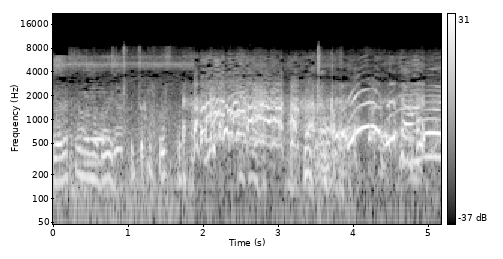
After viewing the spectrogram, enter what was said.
Era assim mesmo, dois. Amor.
